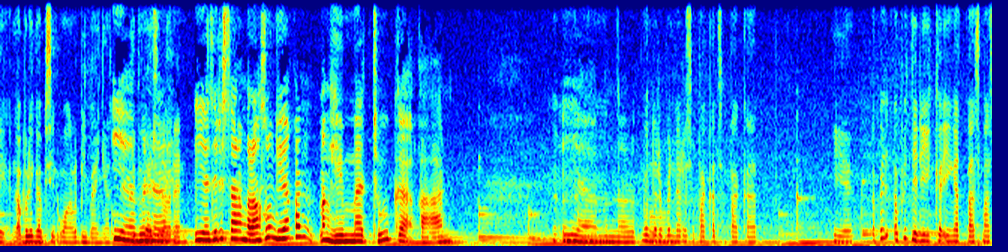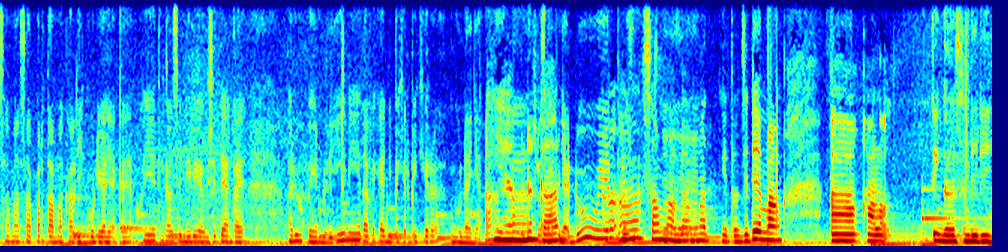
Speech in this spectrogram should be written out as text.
eh nggak boleh ngabisin uang lebih banyak iya gitu benar iya jadi secara nggak langsung dia kan menghemat juga kan mm -hmm. iya menurut bener-bener sepakat sepakat Iya, aku aku jadi keinget pas masa-masa pertama kali kuliah yang kayak oh iya tinggal sendiri. Habis itu yang kayak aduh pengen beli ini. Tapi kayak dipikir-pikir gunanya apa? Iya, bener terus kan? punya duit uh -uh, terus sama uh, banget gitu. Jadi emang uh, kalau tinggal sendiri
